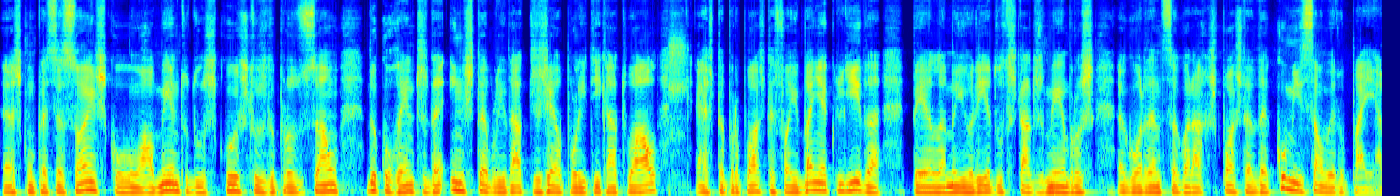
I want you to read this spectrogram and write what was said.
as compensações com o aumento dos custos de produção decorrentes da instabilidade geopolítica atual. Esta proposta foi bem acolhida pela maioria dos Estados-membros membros, aguardando-se agora a resposta da Comissão Europeia.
